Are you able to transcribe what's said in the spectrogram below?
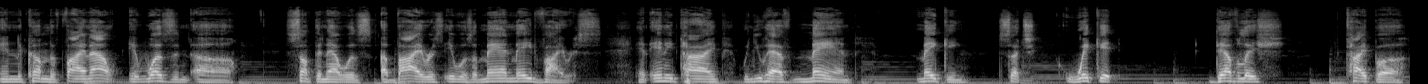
And to come to find out, it wasn't uh, something that was a virus, it was a man made virus. And anytime when you have man making such wicked, devilish type of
